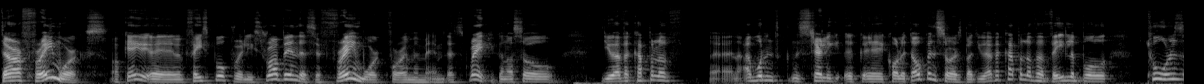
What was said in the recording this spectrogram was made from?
there are frameworks okay? Uh, facebook released Robyn. There's a framework for mmm that's great. You can also you have a couple of i wouldn't necessarily uh, call it open source but you have a couple of available tools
